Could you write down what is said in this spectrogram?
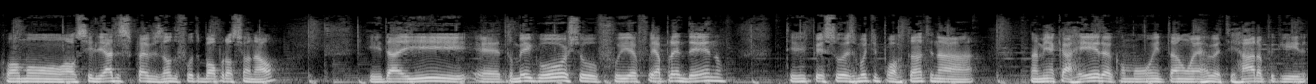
como auxiliar de supervisão do futebol profissional. E daí é, tomei gosto, fui, fui aprendendo. Tive pessoas muito importantes na, na minha carreira, como então Herbert Harap, que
